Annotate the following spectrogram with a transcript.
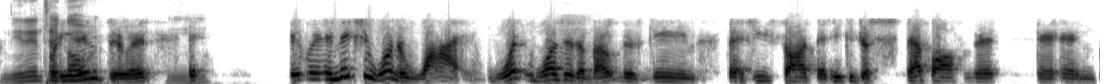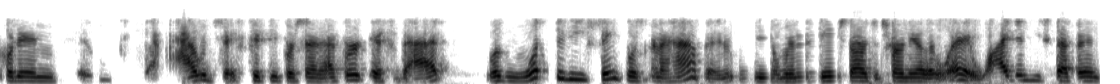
He didn't but he over. didn't do it. Mm-hmm. it. It, it makes you wonder why. What was it about this game that he thought that he could just step off of it and, put in, I would say, 50% effort, if that? Like, what did he think was going to happen you know, when the game started to turn the other way? Why didn't he step in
